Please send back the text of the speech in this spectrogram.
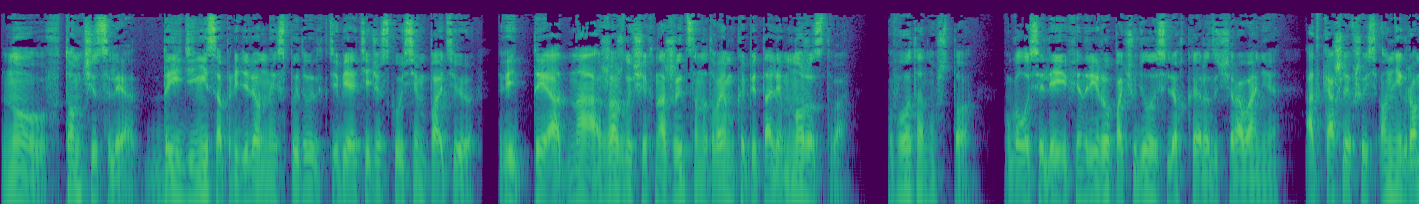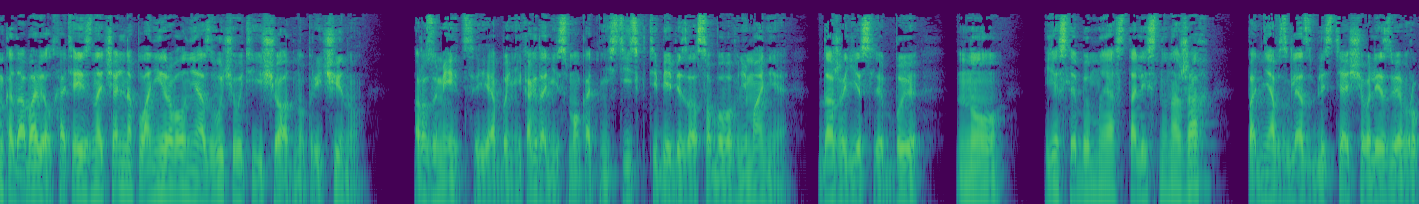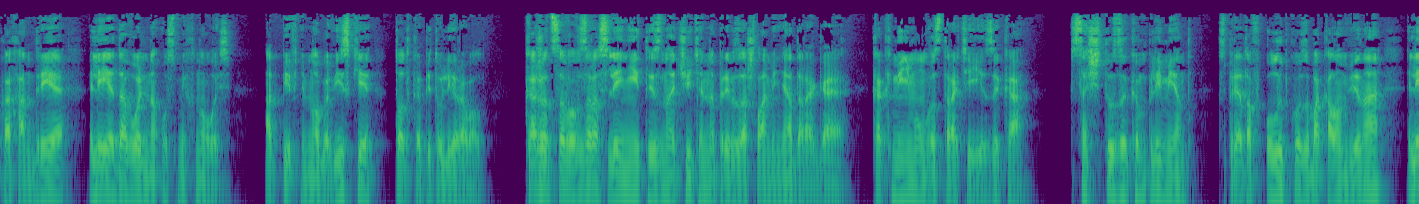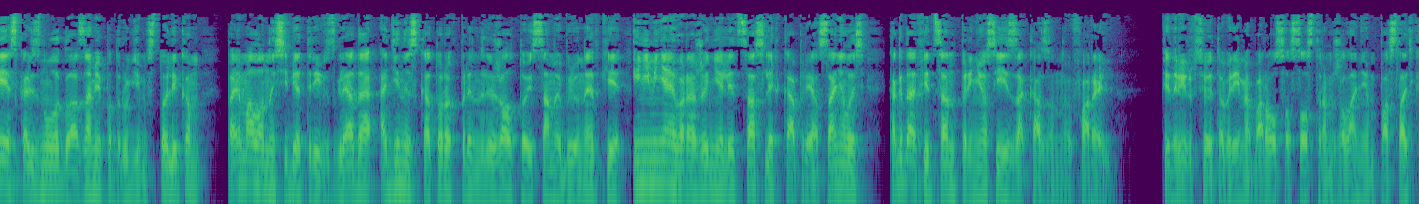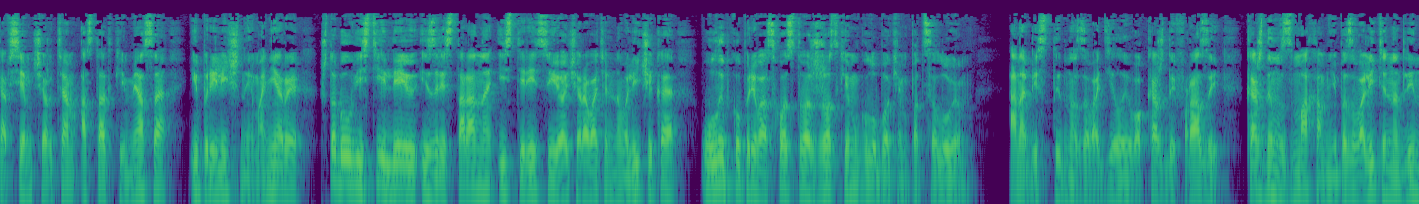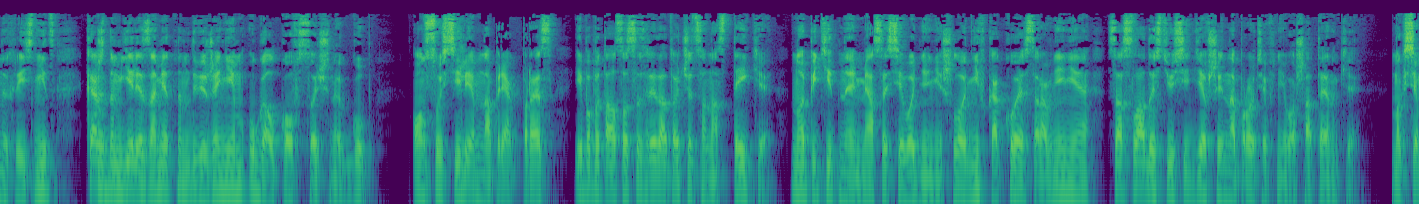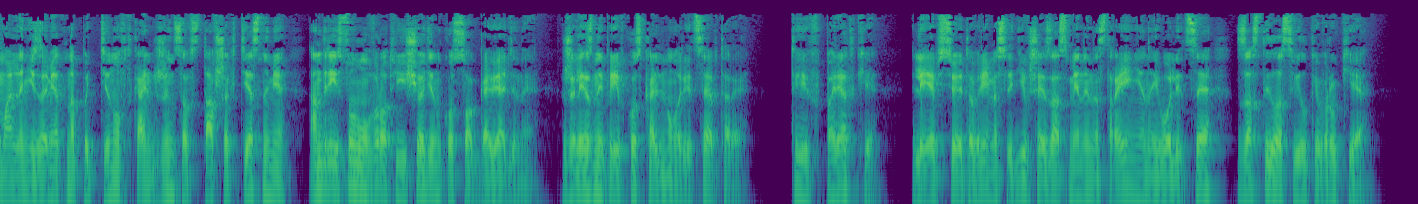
«Ну, в том числе. Да и Денис определенно испытывает к тебе отеческую симпатию. Ведь ты одна, а жаждущих нажиться на твоем капитале множество». «Вот оно что». В голосе Леи Фенриру почудилось легкое разочарование. Откашлившись, он негромко добавил, хотя изначально планировал не озвучивать еще одну причину. «Разумеется, я бы никогда не смог отнестись к тебе без особого внимания, даже если бы... ну... если бы мы остались на ножах...» Подняв взгляд с блестящего лезвия в руках Андрея, Лея довольно усмехнулась. Отпив немного виски, тот капитулировал. «Кажется, во взрослении ты значительно превзошла меня, дорогая. Как минимум в остроте языка. Сочту за комплимент». Спрятав улыбку за бокалом вина, Лея скользнула глазами по другим столикам, поймала на себе три взгляда, один из которых принадлежал той самой брюнетке, и, не меняя выражения лица, слегка приосанилась, когда официант принес ей заказанную форель. Фенрир все это время боролся с острым желанием послать ко всем чертям остатки мяса и приличные манеры, чтобы увести Лею из ресторана и стереть с ее очаровательного личика улыбку превосходства с жестким глубоким поцелуем. Она бесстыдно заводила его каждой фразой, каждым взмахом непозволительно длинных ресниц, каждым еле заметным движением уголков сочных губ – он с усилием напряг пресс и попытался сосредоточиться на стейке, но аппетитное мясо сегодня не шло ни в какое сравнение со сладостью сидевшей напротив него шатенки. Максимально незаметно подтянув ткань джинсов, ставших тесными, Андрей сунул в рот еще один кусок говядины. Железный привкус кольнул рецепторы. «Ты в порядке?» Лея, все это время следившая за сменой настроения на его лице, застыла с вилкой в руке.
